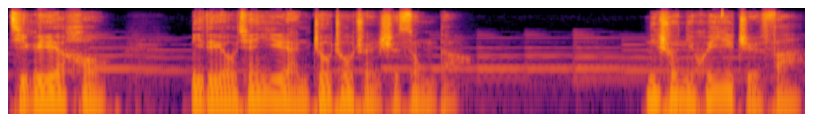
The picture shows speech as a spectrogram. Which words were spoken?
几个月后，你的邮件依然周周准时送到。你说你会一直发，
